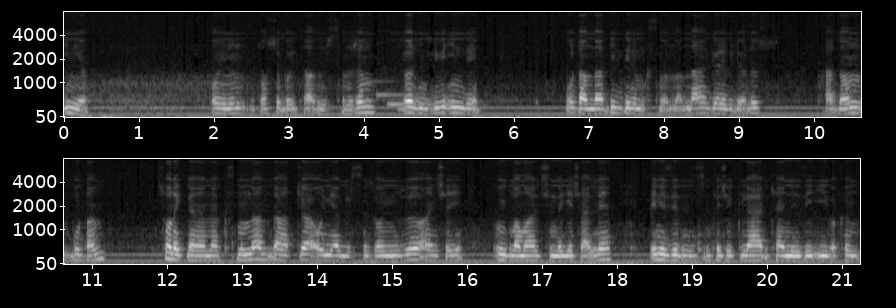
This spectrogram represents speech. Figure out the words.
iniyor. Oyunun dosya boyutu almış sanırım. Gördüğünüz gibi indi. Buradan da bildirim kısmından da görebiliyoruz. Pardon buradan son eklenenler kısmından rahatça oynayabilirsiniz oyununuzu. Aynı şeyi uygulamalar için de geçerli. Beni izlediğiniz için teşekkürler. Kendinize iyi bakın.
